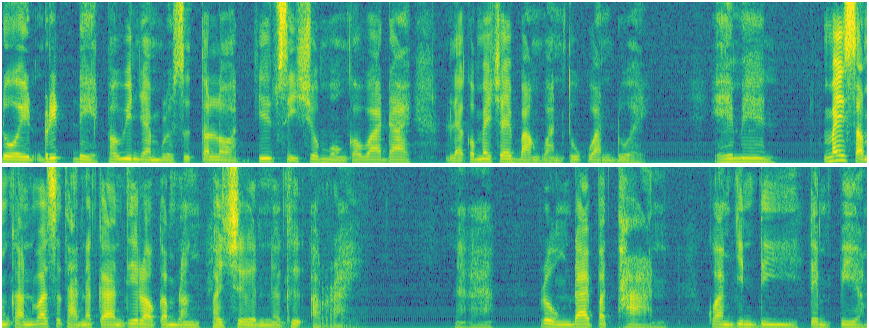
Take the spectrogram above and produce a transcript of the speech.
โดยฤทธิเดชพระวิญญาณบริสุทธิ์ตลอด 24 ชั่วโมงก็ว่าได้ และก็ไม่ใช่บางวันทุกวันด้วย เอเมน ไม่สำคัญว่าสถานการณ์ที่เรากำลังเผชิญนะคืออะไรนะคะพระองค์ได้ประทาน ความยินดีเต็มเปี่ยม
